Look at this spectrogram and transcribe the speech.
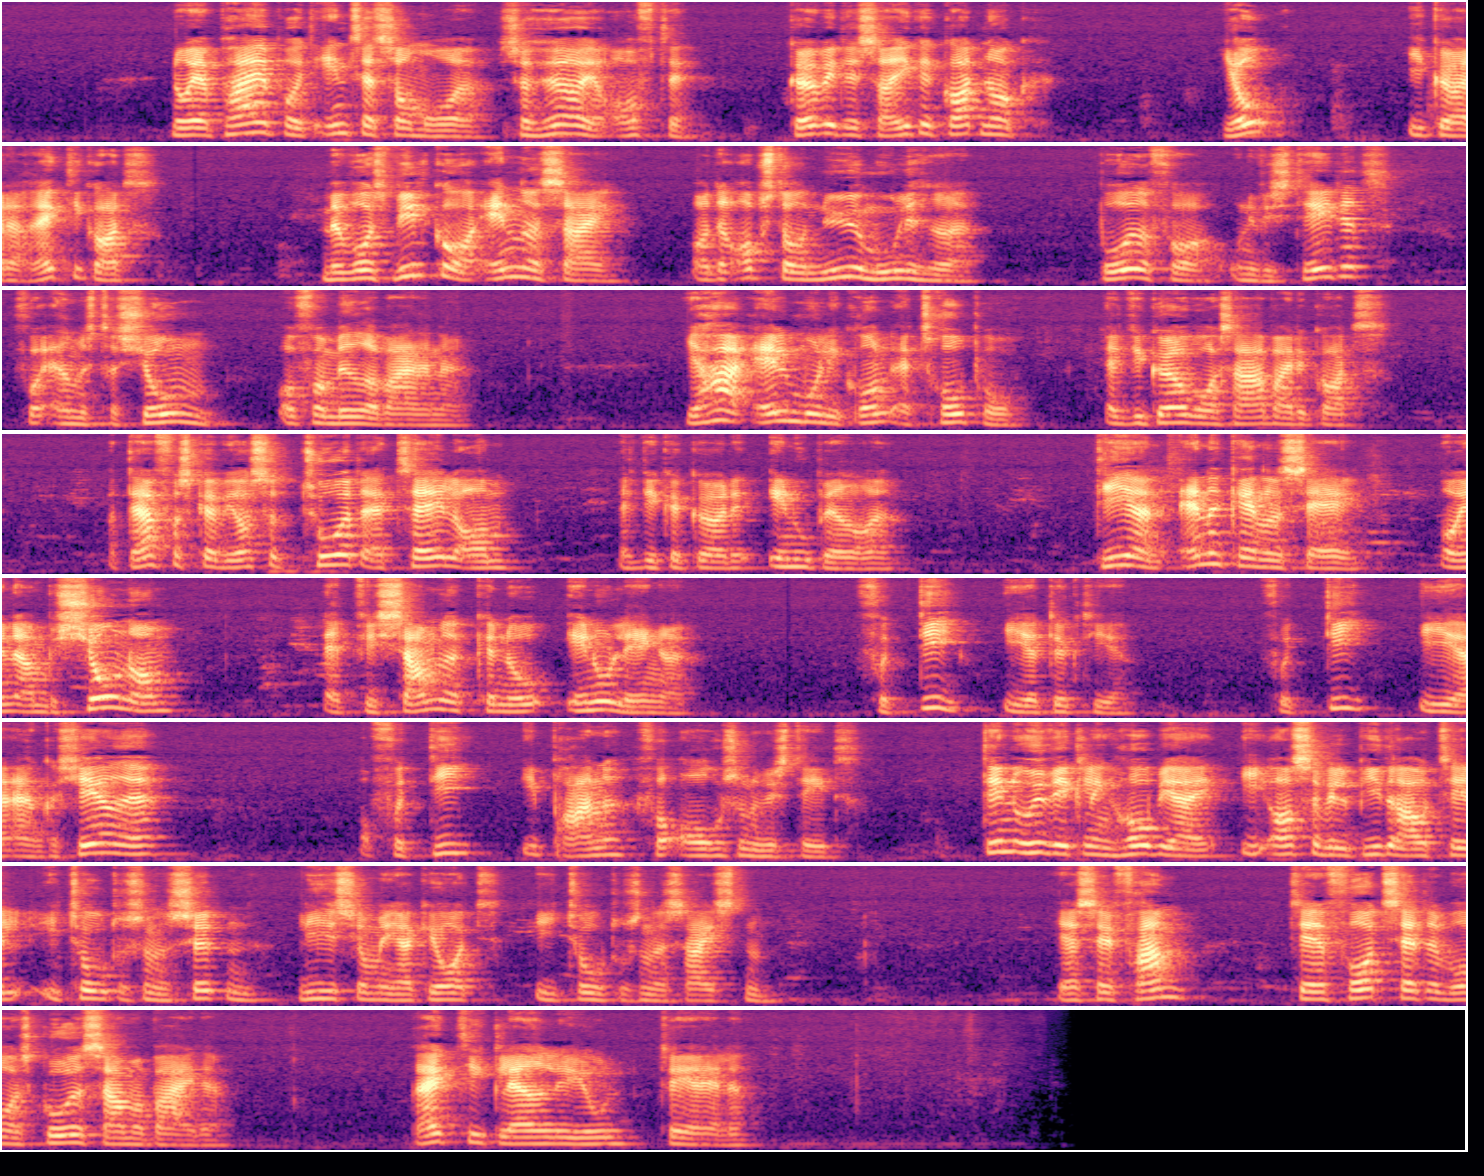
Når jeg peger på et indsatsområde, så hører jeg ofte, gør vi det så ikke godt nok? Jo, I gør det rigtig godt. Men vores vilkår ændrer sig, og der opstår nye muligheder, både for universitetet, for administrationen og for medarbejderne. Jeg har alle mulige grund at tro på, at vi gør vores arbejde godt. Og derfor skal vi også turde at tale om, at vi kan gøre det endnu bedre. Det er en anerkendelse af og en ambition om, at vi samlet kan nå endnu længere. Fordi I er dygtige. Fordi I er engagerede. Og fordi I brænder for Aarhus Universitet. Den udvikling håber jeg, I også vil bidrage til i 2017, ligesom I har gjort i 2016. Jeg ser frem til at fortsætte vores gode samarbejde. Rigtig glædelig jul til jer alle.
